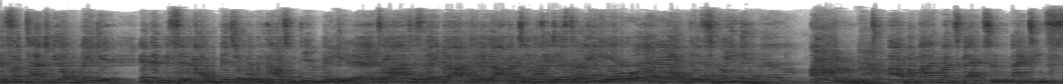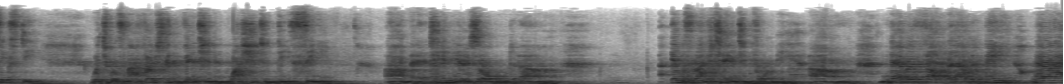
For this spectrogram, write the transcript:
And sometimes we don't make it, and then we sit at home miserable because we didn't make it. So I just thank God for the opportunity just to be here on this week. Um, uh, my mind runs back to 1960, which was my first convention in Washington, D.C. Um, at 10 years old. Um, it was life changing for me. Um, never thought that I would be where I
